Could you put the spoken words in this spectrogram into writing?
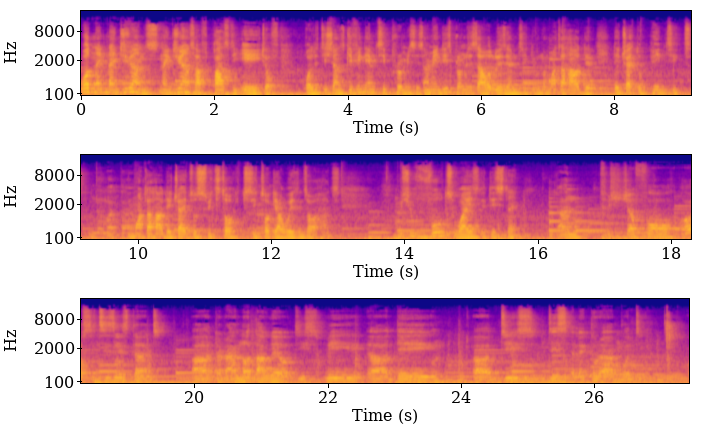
What Nigerians Nigerians have passed the age of politicians giving empty promises. I mean, these promises are always empty. No matter how they, they try to paint it, No matter. no matter how they try to sweet talk, sweet talk their ways into our hearts. We should vote wisely this time. and for all citizens that uh, that are not aware of this, we uh, they uh, this this electoral body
